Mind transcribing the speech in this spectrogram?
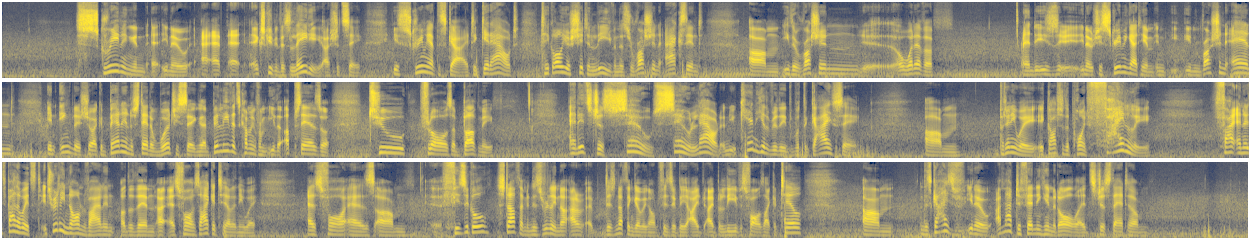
screaming, and uh, you know, at, at, at excuse me, this lady, I should say, is screaming at this guy to get out, take all your shit and leave in this Russian accent, um, either Russian uh, or whatever. And he's, uh, you know, she's screaming at him in in Russian and in English, so I could barely understand a word she's saying. I believe it's coming from either upstairs or two floors above me. And it's just so, so loud, and you can't hear really what the guy's saying. Um, but anyway, it got to the point finally. Fi- and it's by the way, it's it's really non-violent, other than uh, as far as I could tell, anyway. As far as um, physical stuff, I mean, there's really not. I uh, there's nothing going on physically. I I believe, as far as I could tell. Um, this guy's, you know, I'm not defending him at all. It's just that um,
